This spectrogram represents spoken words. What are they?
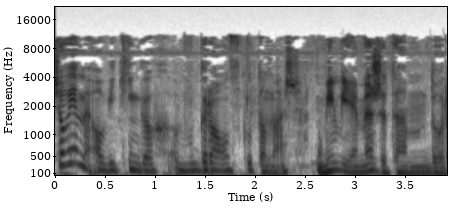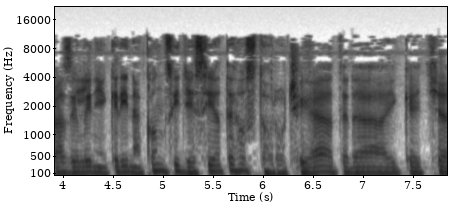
Čo vieme o vikingoch v Grónsku, Tomáš? My vieme, že tam dorazili niekedy na konci 10. storočia, a teda aj keď uh,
